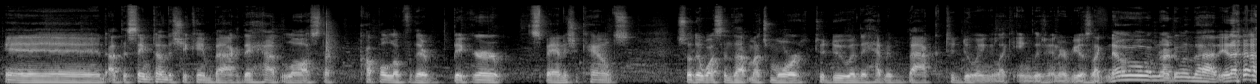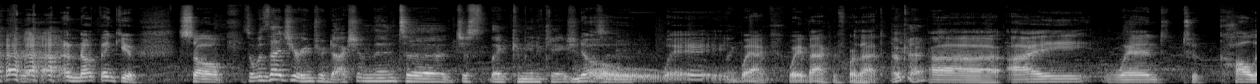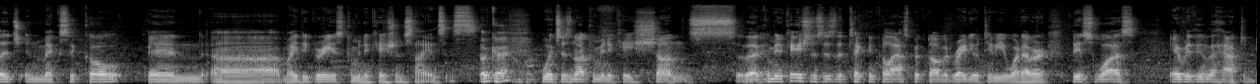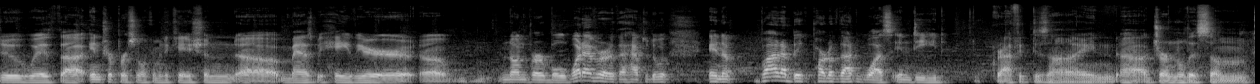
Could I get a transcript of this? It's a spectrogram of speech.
and at the same time that she came back they had lost a couple of their bigger spanish accounts so there wasn't that much more to do and they had me back to doing like english interviews like no i'm not doing that you know no thank you so So was that your introduction then to just like communication? no way like back way back before that Okay. uh, I went to college in Mexico, and uh, my degree is communication sciences. okay. Which is not communications. The Right. communications is the technical aspect of it, radio, TV, whatever. This was everything that had to do with uh, interpersonal communication, uh, mass behavior, uh, nonverbal, whatever that had to do with. And a, but a big part of that was indeed graphic design, uh, journalism.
